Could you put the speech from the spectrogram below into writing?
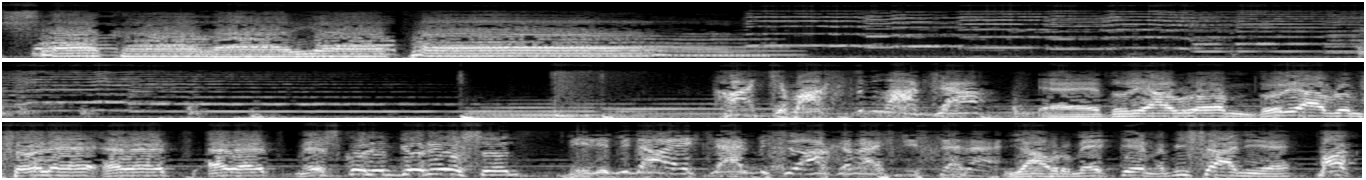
Şakalar yapar Hakim Aksımıl amca. Ee, dur yavrum, dur yavrum söyle. Evet, evet, meşgulüm görüyorsun. Beni bir daha ekler misin arkadaş listene? Yavrum ekleyeme bir saniye. Bak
